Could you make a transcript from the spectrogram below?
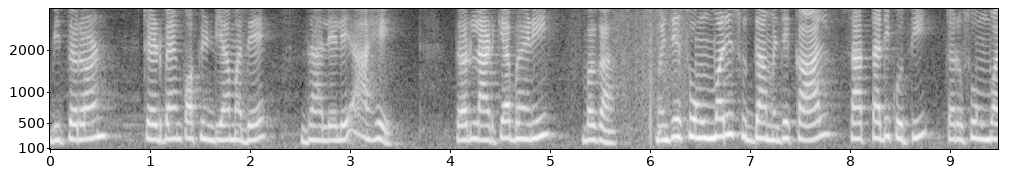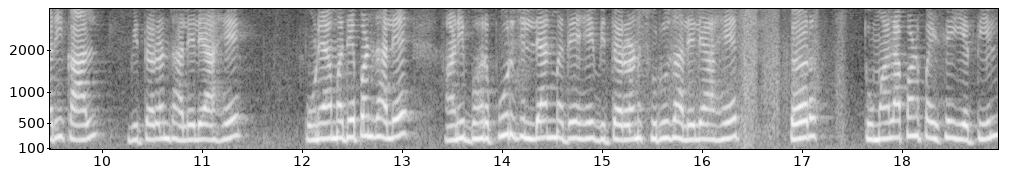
वितरण स्टेट बँक ऑफ इंडियामध्ये झालेले आहे. तर लाडक्या बहिणी बघा म्हणजे सोमवारीसुद्धा म्हणजे काल सात तारीख होती तर सोमवारी काल वितरण झालेले आहे. पुण्यामध्ये पण झाले आणि भरपूर जिल्ह्यांमध्ये हे वितरण सुरू झालेले आहेत. तर तुम्हाला पण पैसे येतील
